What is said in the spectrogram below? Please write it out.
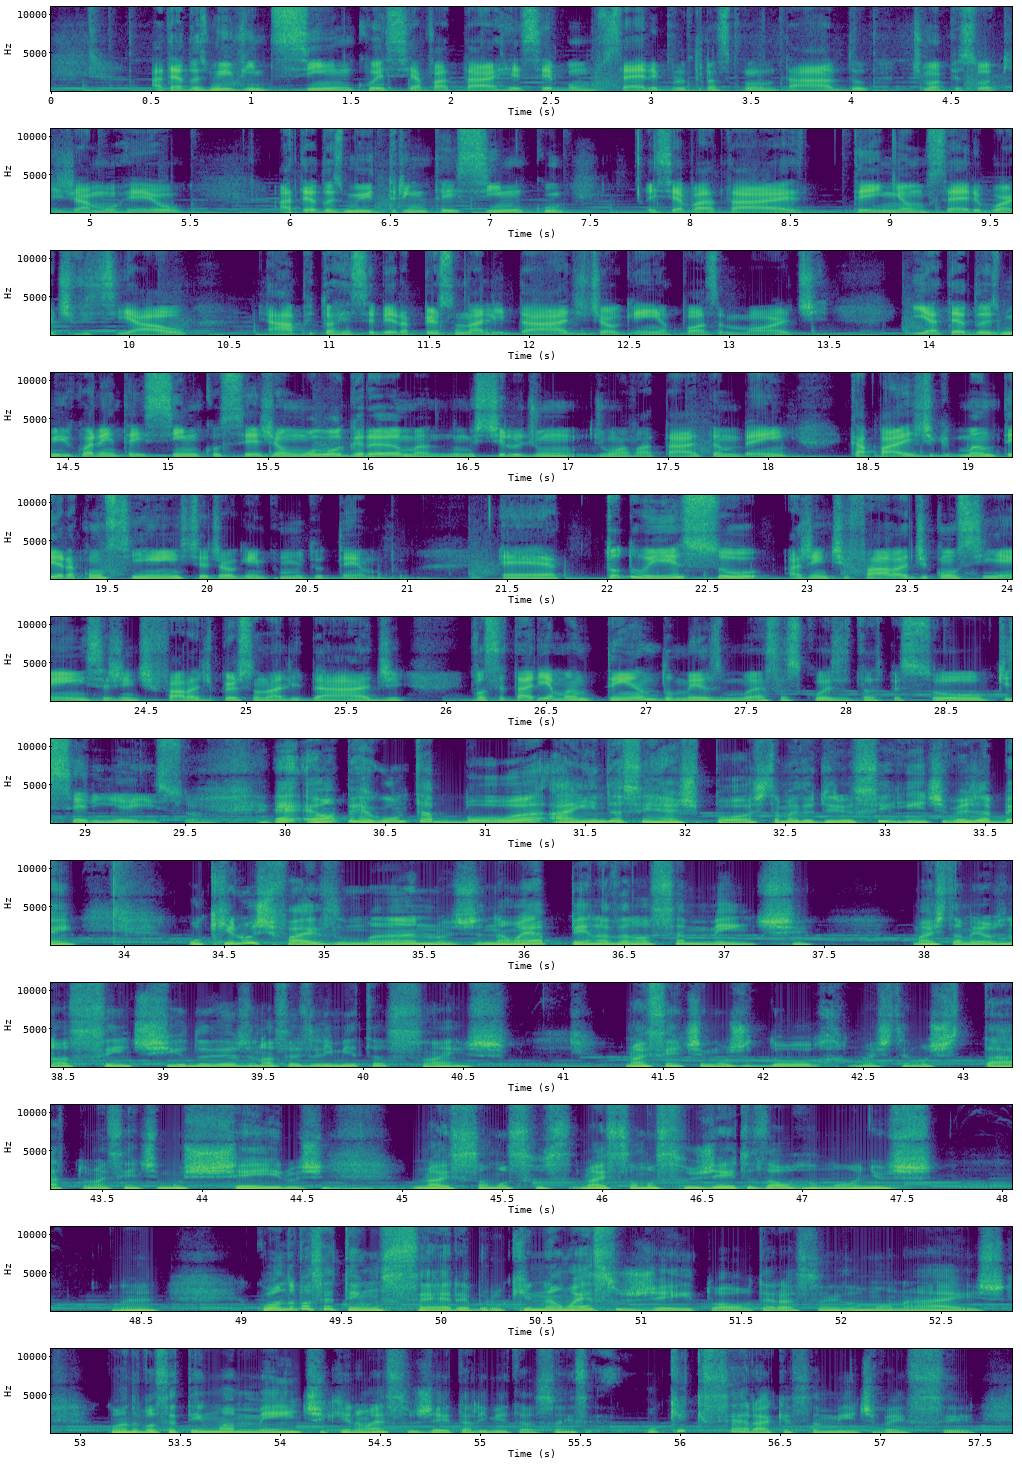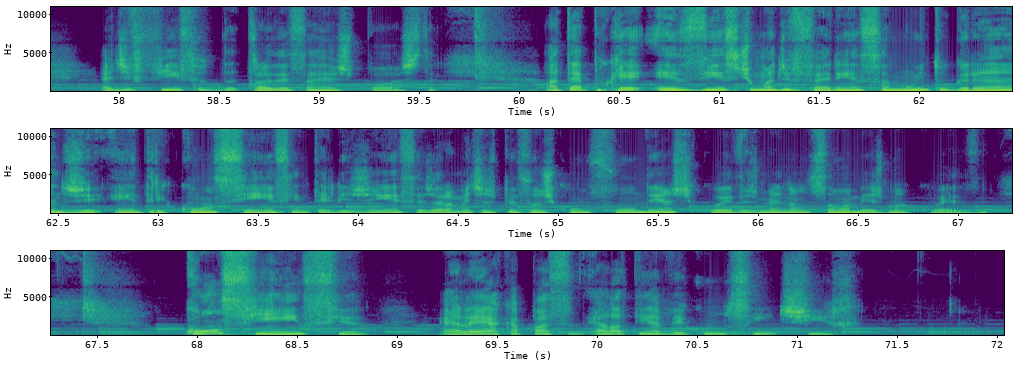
Até 2025, esse avatar receba um cérebro transplantado de uma pessoa que já morreu. Até 2035, esse avatar tenha um cérebro artificial apto a receber a personalidade de alguém após a morte, e até 2045 seja um holograma, no estilo de um, de um avatar também, capaz de manter a consciência de alguém por muito tempo. É, tudo isso a gente fala de consciência, a gente fala de personalidade. Você estaria mantendo mesmo essas coisas das pessoas? O que seria isso? É, é uma pergunta boa, ainda sem resposta, mas eu diria o seguinte: veja bem, o que nos faz humanos não é apenas a nossa mente mas também os nossos sentidos e as nossas limitações. Nós sentimos dor, nós temos tato, nós sentimos cheiros, nós somos, nós somos sujeitos a hormônios. Né? Quando você tem um cérebro que não é sujeito a alterações hormonais, quando você tem uma mente que não é sujeita a limitações, o que, que será que essa mente vai ser? É difícil trazer essa resposta. Até porque existe uma diferença muito grande entre consciência e inteligência. Geralmente as pessoas confundem as coisas, mas não são a mesma coisa consciência, ela é a capacidade, ela tem a ver com sentir.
